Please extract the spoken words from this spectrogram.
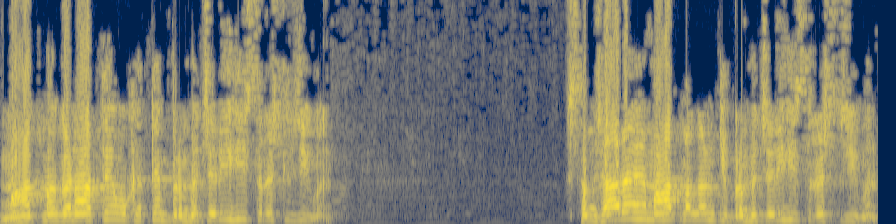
महात्मा गण आते हैं, वो कहते हैं, ब्रह्मचरी ही श्रेष्ठ जीवन। समझा रहे हैं महात्मा गण की ब्रह्मचरी ही श्रेष्ठ जीवन।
